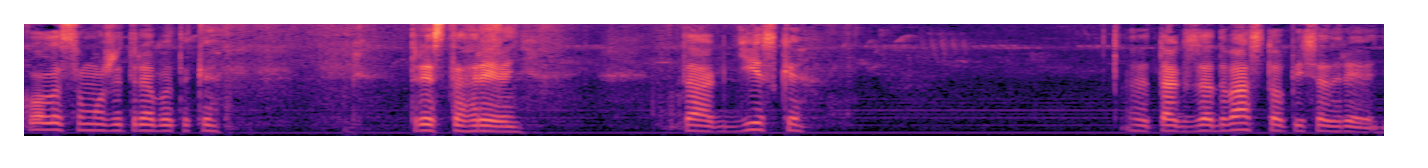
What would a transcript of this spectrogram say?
Колесо може треба таке 300 гривень. Так, диски. Е, Так, за 2 150 гривень.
